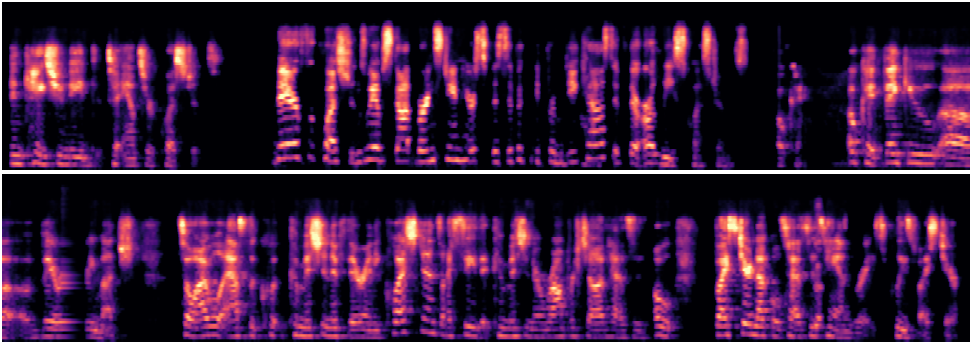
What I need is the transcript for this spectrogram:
in case you need to answer questions? There for questions. We have Scott Bernstein here specifically from DCAS if there are lease questions. Okay. Okay. Thank you, uh, very much. So I will ask the commission if there are any questions. I see that Commissioner Rampershad has his, oh, Vice Chair Knuckles has his hand raised. Please, Vice Chair.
